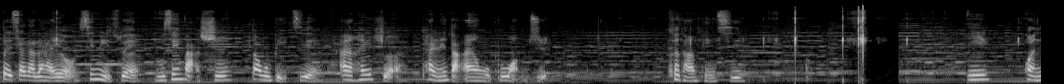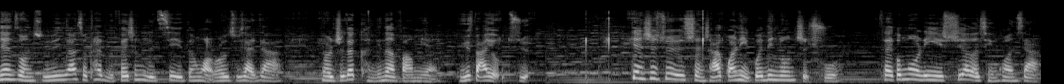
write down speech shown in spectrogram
被下架的还有《心理罪》《无心法师》《盗墓笔记》《暗黑者》《探灵档案》五部网剧。课堂评析：一。广电总局要求《太子妃升职记》等网络剧下架，有值得肯定的方面，于法有据。电视剧审查管理规定中指出，在公共利益需要的情况下，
